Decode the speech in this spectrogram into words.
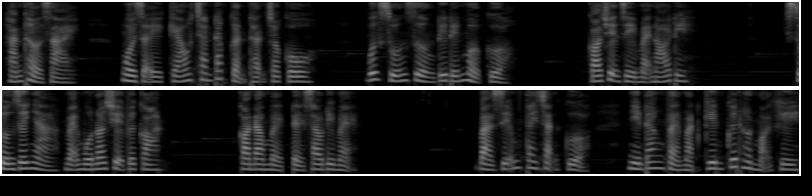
Hắn thở dài, ngồi dậy kéo chăn đắp cẩn thận cho cô. Bước xuống giường đi đến mở cửa. Có chuyện gì mẹ nói đi. Xuống dưới nhà mẹ muốn nói chuyện với con. Con đang mệt để sau đi mẹ. Bà Diễm tay chặn cửa, nhìn đang vẻ mặt kiên quyết hơn mọi khi.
